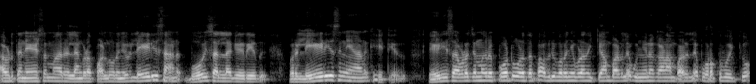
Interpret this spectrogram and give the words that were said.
അവിടുത്തെ നേഴ്സുമാരെല്ലാം കൂടെ പള്ളു പറഞ്ഞു ഒരു ലേഡീസാണ് ബോയ്സ് അല്ല കയറിയത്. ഒരു ലേഡീസിനെയാണ് കയറ്റിയത്. ലേഡീസ് അവിടെ ചെന്ന് റിപ്പോർട്ട് കൊടുത്തപ്പോൾ അവർ പറഞ്ഞു ഇവിടെ നിൽക്കാൻ പാടില്ല കുഞ്ഞിനെ കാണാൻ പാടില്ല പുറത്ത് പോയിക്കോ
